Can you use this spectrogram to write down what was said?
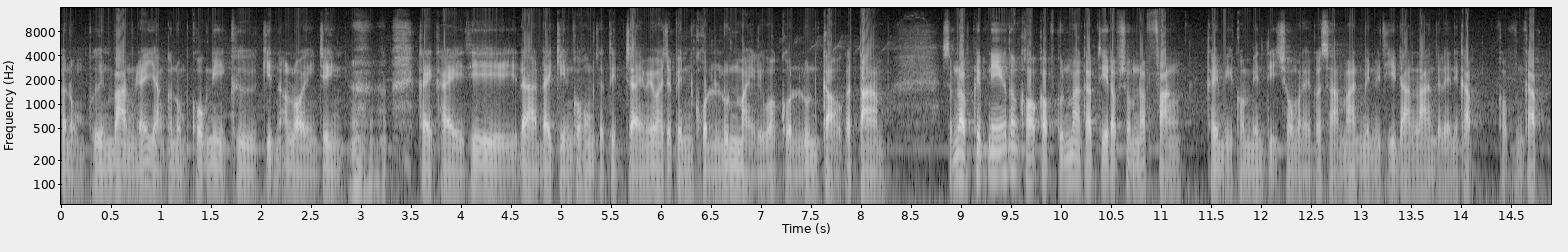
ขนมพื้นบ้านเนี่ยอย่างขนมโคกนี่คือกินอร่อยจริงๆใครๆที่ได้กินก็คงจะติดใจ ไม่ว่าจะเป็นคนรุ่นใหม่หรือว่าคนรุ่นเก่าก็ตาม สำหรับคลิปนี้ก็ต้องขอขอบคุณมากครับที่รับชมรับฟัง ใครมีคอมเมนต์ติชมอะไรก็สามารถเมนไว้ที่ด้านล่างได้เลยนะครับ ขอบคุณครับ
